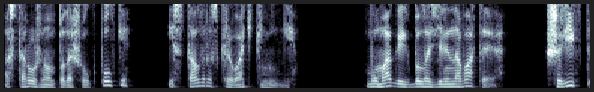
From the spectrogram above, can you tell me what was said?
Осторожно он подошел к полке и стал раскрывать книги. Бумага их была зеленоватая, шрифт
